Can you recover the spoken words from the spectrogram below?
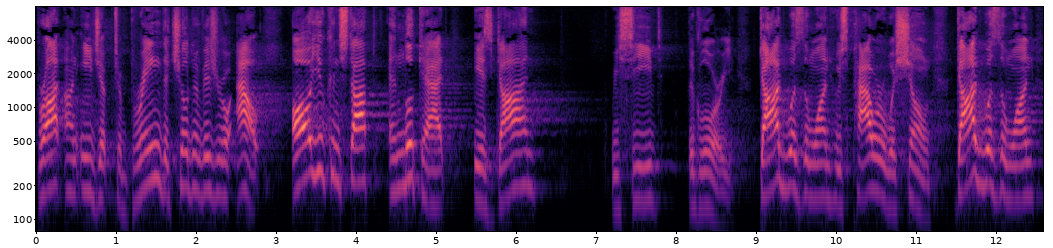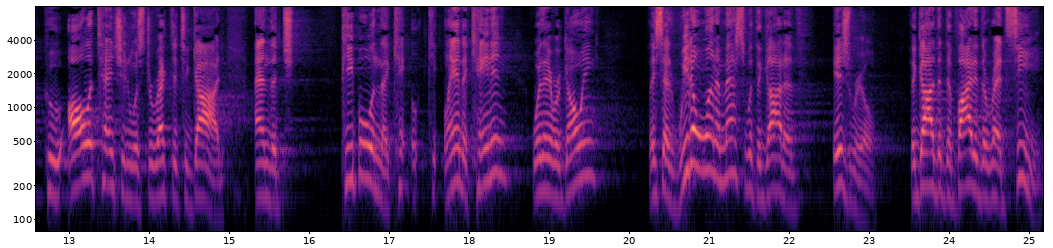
brought on Egypt to bring the children of Israel out, all you can stop and look at is God received the glory. God was the one whose power was shown. God was the one who all attention was directed to God. And the people in the land of Canaan, where they were going, they said, We don't want to mess with the God of Israel, the God that divided the Red Sea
